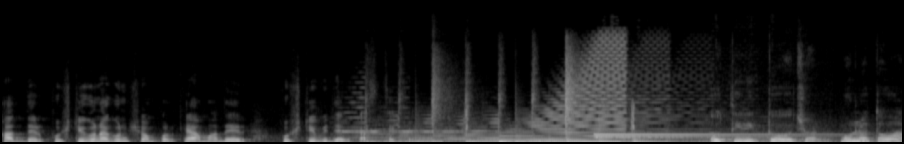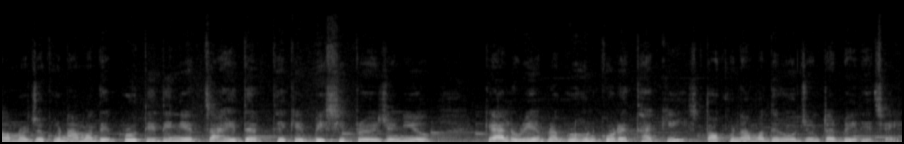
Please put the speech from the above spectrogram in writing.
খাদ্যের পুষ্টি গুণাগুণ সম্পর্কে আমাদের পুষ্টিবিদের কাছ থেকে। অতিরিক্ত ওজন। মূলত আমরা যখন আমাদের প্রতিদিনের চাহিদার থেকে বেশি প্রয়োজনীয় ক্যালোরি আমরা গ্রহণ করে থাকি, তখন আমাদের ওজনটা বেড়ে যায়।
